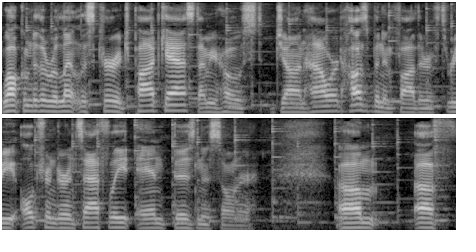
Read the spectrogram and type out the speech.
Welcome to the Relentless Courage podcast. I'm your host, John Howard, husband and father of three, ultra endurance athlete, and business owner. Um, a, f-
